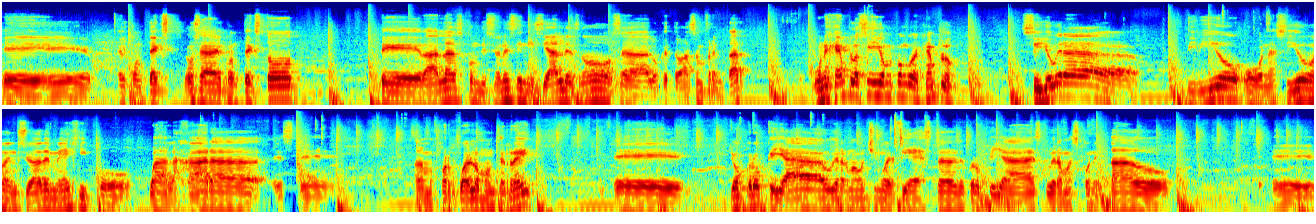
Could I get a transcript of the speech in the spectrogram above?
eh, el contexto, o sea, el contexto te da las condiciones iniciales, ¿no? O sea, lo que te vas a enfrentar. Un ejemplo, sí, yo me pongo de ejemplo si yo hubiera vivido o nacido en Ciudad de México, Guadalajara, este, a lo mejor Pueblo, Monterrey, eh, yo creo que ya hubiera armado un chingo de fiestas, yo creo que ya estuviera más conectado. Eh,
